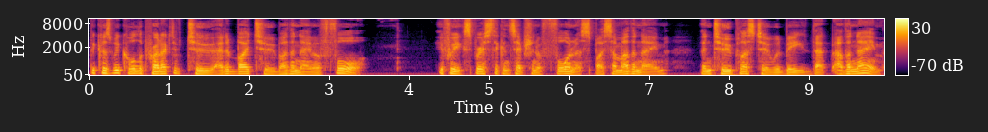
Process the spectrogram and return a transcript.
because we call the product of 2 added by 2 by the name of 4. If we express the conception of fourness by some other name, then 2 plus 2 would be that other name,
